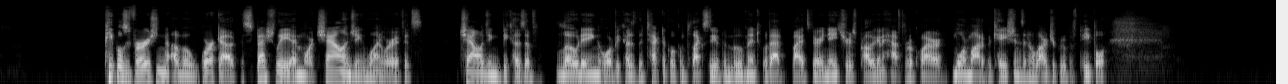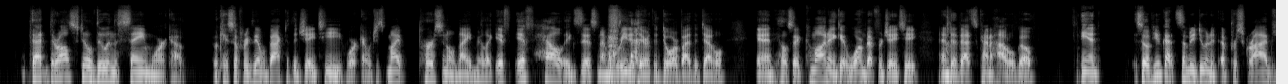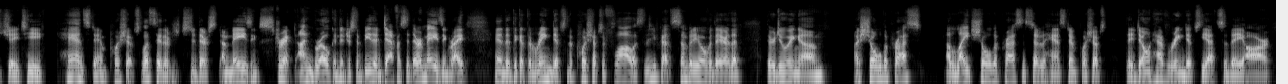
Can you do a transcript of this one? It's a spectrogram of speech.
People's version of a workout, especially a more challenging one, where if it's challenging because of loading or because of the technical complexity of the movement, well, that by its very nature is probably going to have to require more modifications in a larger group of people. That they're all still doing the same workout. Okay, so for example, back to the JT workout, which is my personal nightmare. Like if if hell exists and I'm greeted there at the door by the devil, and he'll say, "Come on in, get warmed up for JT," and uh, that's kind of how it'll go. And so if you've got somebody doing a, a prescribed JT, handstand push-ups, let's say they're just, they're amazing, strict, unbroken, they're just be the deficit, they're amazing, right? And that they got the ring dips and the push-ups are flawless. And then you've got somebody over there that they're doing um, a shoulder press, a light shoulder press instead of the handstand push-ups. They don't have ring dips yet, so they are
